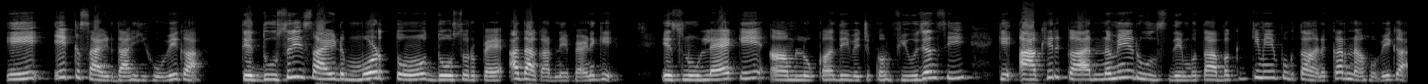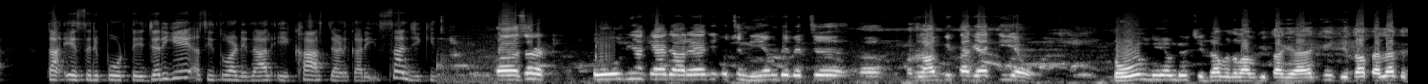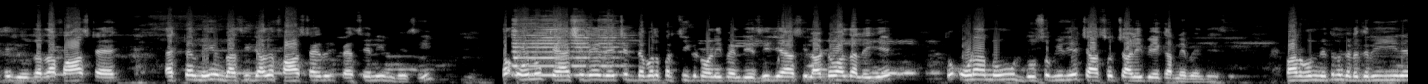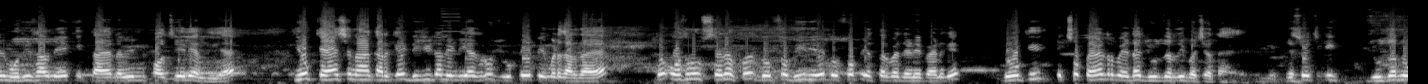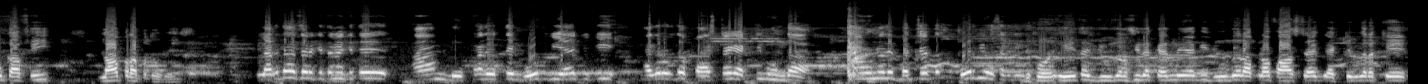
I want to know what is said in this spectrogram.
ਇਹ ਇੱਕ ਸਾਈਡ ਦਾ ਹੀ ਹੋਵੇਗਾ ਤੇ ਦੂਸਰੀ ਸਾਈਡ ਮੁੜ ਤੋਂ 200 ਰੁਪਏ ਅਦਾ ਕਰਨੇ ਪੈਣਗੇ। ਇਸ ਨੂੰ ਲੈ ਕੇ ਆਮ ਲੋਕਾਂ ਦੇ ਵਿੱਚ ਕੰਫਿਊਜ਼ਨ ਸੀ ਕਿ ਆਖਿਰਕਾਰ ਨਵੇਂ ਰੂਲਸ ਦੇ ਮੁਤਾਬਕ ਕਿਵੇਂ ਭੁਗਤਾਨ ਕਰਨਾ ਹੋਵੇਗਾ। ਤਾਂ ਇਸ ਰਿਪੋਰਟ ਦੇ ਜ਼ਰੀਏ ਅਸੀਂ ਤੁਹਾਡੇ ਨਾਲ ਇਹ ਖਾਸ ਜਾਣਕਾਰੀ ਸਾਂਝੀ ਕੀਤੀ। ਸਰ ਟੋਲ ਦੀਆਂ ਕਿਹਾ ਜਾ ਰਿਹਾ ਹੈ ਕਿ ਕੁਝ ਨਿਯਮ ਦੇ ਵਿੱਚ ਅ, ਕੀਤਾ ਗਿਆ ਕੀ ਹੈ ਉਹ? ਟੋਲ ਨਿਯਮ ਦੇ ਵਿੱਚ ਇਦਾਂ ਬਦਲਾਵ ਕੀਤਾ ਗਿਆ ਹੈ ਕਿ ਜਿੱਦਾਂ ਪਹਿਲਾਂ ਕਿਸੇ ਯੂਜ਼ਰ ਦਾ ਫਾਸਟੈਗ ਐਕਟਿਵ ਨਹੀਂ ਹੁੰਦਾ ਸੀ ਜਾਂ ਉਹਦੇ ਫਾਸਟੈਗ ਦੇ ਵਿੱਚ ਪੈਸੇ ਨਹੀਂ ਹੁੰਦੇ ਸੀ ਤਾਂ ਉਹਨੂੰ ਕੈਸ਼ ਦੇ ਵਿੱਚ ਡਬਲ ਪਰਚੀ ਕਟਵਾਉਣੀ ਪੈਂਦੀ ਸੀ ਜੇ ਅਸੀਂ ਲਾਡੋਵਾਲ ਦਾ ਲਈਏ ਤਾਂ ਉਹਨਾਂ ਨੂੰ 220 ਦੇ 440 ਪੇ ਕਰਨੇ ਪੈਂਦੇ ਸੀ। ਪਰ ਹੁਣ ਨਿਤਨ ਗਡਕਰੀ ਜੀ ਨੇ ਮੋਦੀ ਸਾਹਿਬ ਨੇ ਇਹ ਕੀਤਾ ਹੈ ਨਵੀਂ ਪਾਲਿਸੀ ਲਿਆਂਦੀ ਹੈ ਕਿ ਉਹ ਕੈਸ਼ ਨਾ ਕਰਕੇ digital India through UPI payment ਕਰਦਾ ਹੈ। ਤੇ ਉਸ ਨੂੰ ਸਿਰਫ 220 ਦੇ 275 ਰੁਪਏ ਦੇਣੇ ਪੈਣਗੇ ਜੋ ਕਿ 165 ਰੁਪਏ ਦਾ ਯੂਜ਼ਰ ਦੀ ਬਚਤ ਹੈ। ਜਿਸ ਵਿੱਚ ਕਿ ਯੂਜ਼ਰ ਨੂੰ ਕਾਫੀ ਲਾਭ ਪ੍ਰਾਪਤ ਹੋਵੇਗਾ ਲੱਗਦਾ ਸਰ ਕਿਤੇ ਨਾ ਕਿਤੇ ਆਮ ਲੋਕਾਂ ਦੇ ਉੱਤੇ ਬੋਝ ਵੀ ਹੈ ਕਿਉਂਕਿ ਅਗਰ ਉਸਦਾ ਫਾਸਟੈਗ ਐਕਟਿਵ ਹੁੰਦਾ ਤਾਂ ਉਹਨਾਂ ਦੇ ਬਚਤ ਹੋਰ ਵੀ ਹੋ ਸਕਦੀ ਦੇਖੋ ਇਹ ਤਾਂ ਯੂਜ਼ਰ ਅਸੀਂ ਤਾਂ ਕਹਿੰਦੇ ਆ ਕਿ ਯੂਜ਼ਰ ਆਪਣਾ ਫਾਸਟੈਗ ਐਕਟਿਵ ਰੱਖੇ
